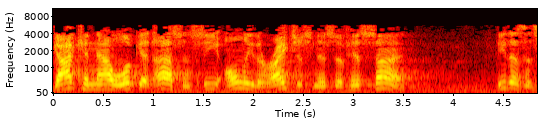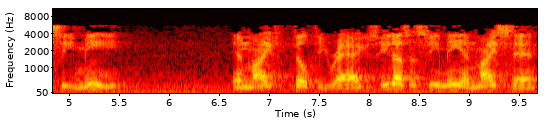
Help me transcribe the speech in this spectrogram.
God can now look at us and see only the righteousness of His Son. He doesn't see me in my filthy rags. He doesn't see me in my sin.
